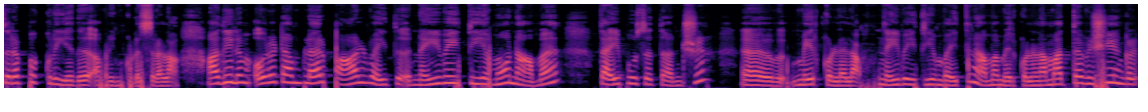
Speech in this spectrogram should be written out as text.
சிறப்புக்குரியது அப்படின்னு கூட சொல்லலாம். அதிலும் ஒரு டம்ளர் பால் வைத்து நெய்வேத்தியமோ நாம் தைப்பூசத்தன்று மேற்கொள்ளலாம். நெய்வேத்தியம் வைத்து நாம் மேற்கொள்ளலாம். மற்ற விஷயங்கள்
